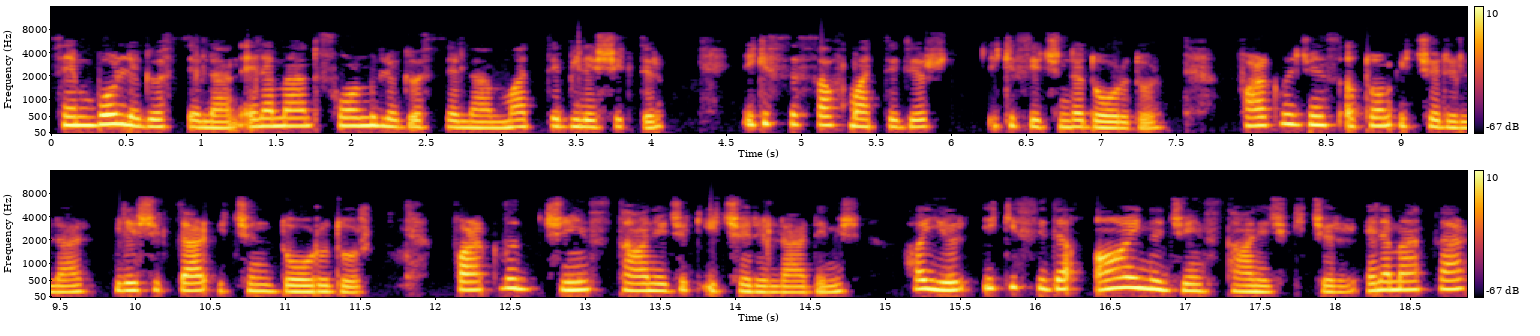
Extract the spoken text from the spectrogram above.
Sembolle gösterilen element, formülle gösterilen madde bileşiktir. İkisi de saf maddedir. İkisi için de doğrudur. Farklı cins atom içerirler. Bileşikler için doğrudur. Farklı cins tanecik içerirler demiş. Hayır, ikisi de aynı cins tanecik içerir. Elementler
